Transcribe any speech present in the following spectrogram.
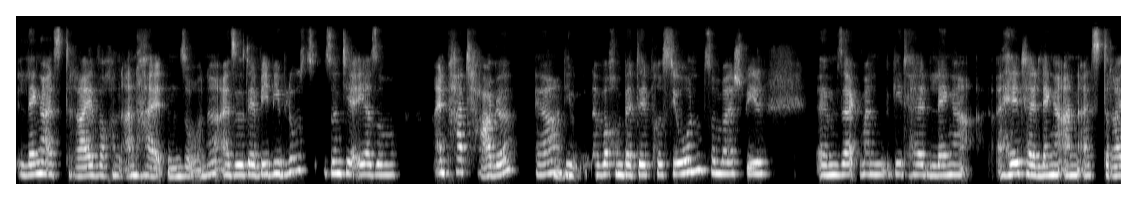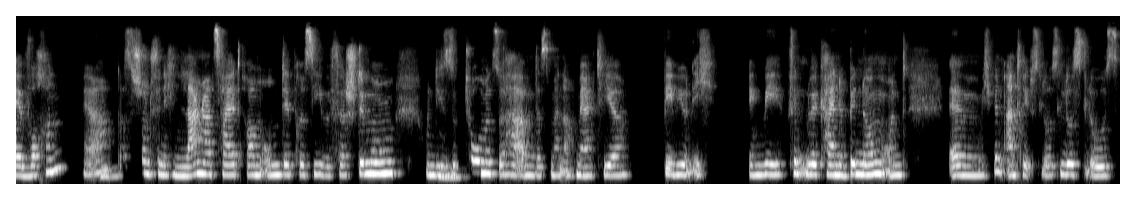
länger als drei Wochen anhalten. So, ne? Also der Baby Blues sind ja eher so ein paar Tage. Ja, mhm. die eine Wochenbettdepression zum Beispiel, ähm, sagt man, geht halt länger, hält halt länger an als drei Wochen. Ja, mhm. das ist schon, finde ich, ein langer Zeitraum, um depressive Verstimmung und die mhm. Symptome zu haben, dass man auch merkt, hier, Baby und ich, irgendwie finden wir keine Bindung und ähm, ich bin antriebslos, lustlos,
